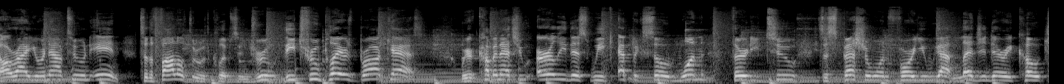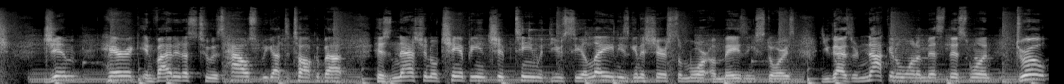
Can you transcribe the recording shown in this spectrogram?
All right, you are now tuned in to the follow through with Clipps and Drew, the True Players broadcast. We're coming at you early this week, episode 132. It's a special one for you. We got legendary coach Jim Harrick invited us to his house. We got to talk about his national championship team with UCLA, and he's going to share some more amazing stories. You guys are not going to want to miss this one. Drew,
